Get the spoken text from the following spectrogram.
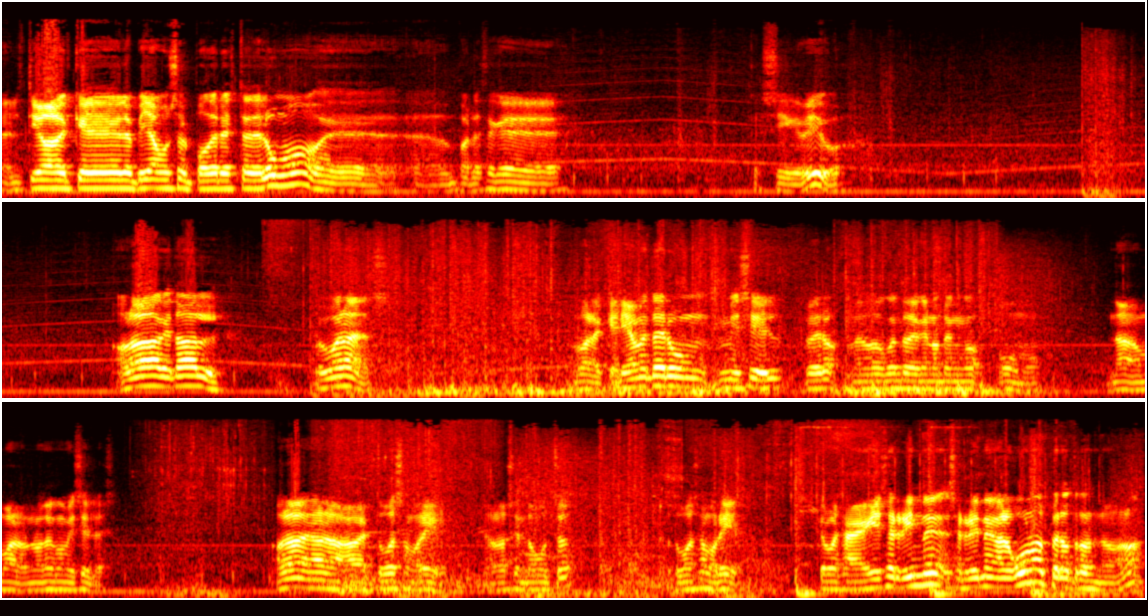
el tío al que le pillamos el poder este del humo, eh, eh, parece que... Que sigue vivo. Hola, ¿qué tal? Muy buenas. Vale, quería meter un misil, pero me he dado cuenta de que no tengo humo. No, bueno, no tengo misiles. Hola, no, no, a ver, tú vas a morir. Yo lo siento mucho, pero tú vas a morir. Que que aquí se rinden, se rinden algunos, pero otros no, ¿no?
